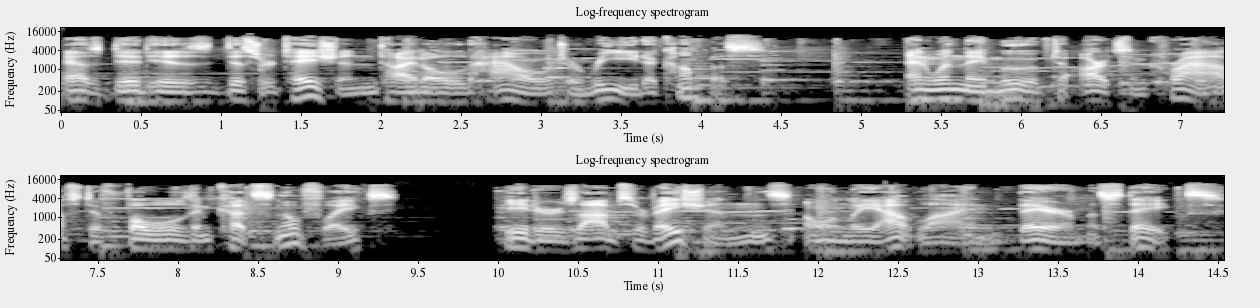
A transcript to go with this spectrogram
as did his dissertation titled How to Read a Compass. And when they moved to arts and crafts to fold and cut snowflakes, Peter's observations only outlined their mistakes.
